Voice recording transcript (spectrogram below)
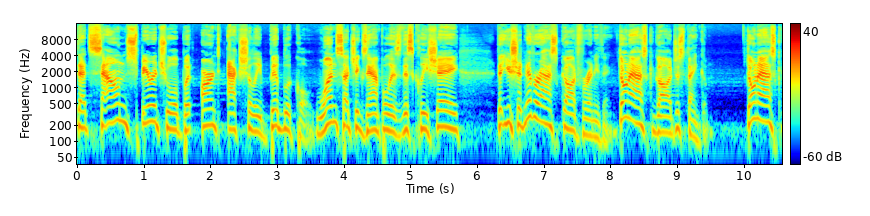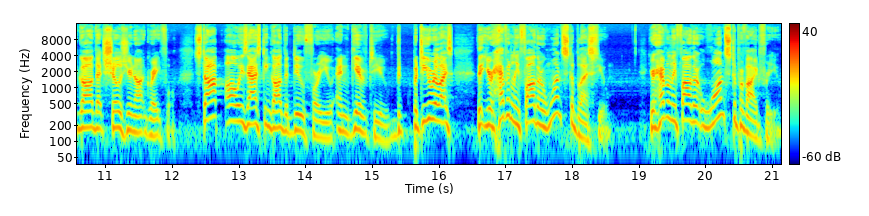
that sound spiritual but aren't actually biblical. One such example is this cliche that you should never ask God for anything. Don't ask God, just thank Him. Don't ask God that shows you're not grateful. Stop always asking God to do for you and give to you. But, but do you realize that your Heavenly Father wants to bless you? Your Heavenly Father wants to provide for you.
